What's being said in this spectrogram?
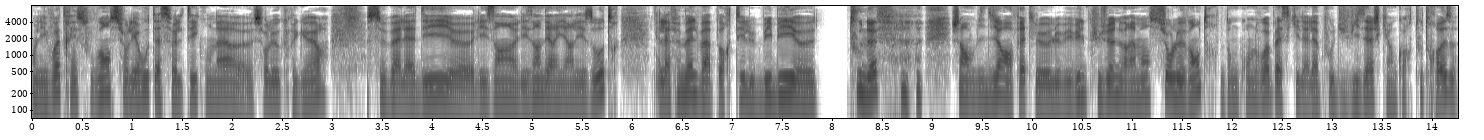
On les voit très souvent sur les routes asphaltées qu'on a sur le Kruger, se balader les uns les uns derrière les autres. La femelle va porter le bébé tout neuf, j'ai envie de dire en fait le, bébé le plus jeune vraiment sur le ventre, donc on le voit parce qu'il a la peau du visage qui est encore toute rose.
